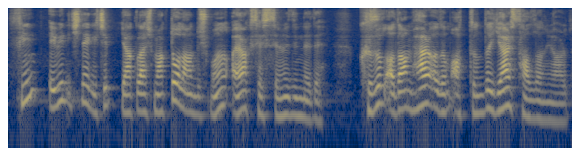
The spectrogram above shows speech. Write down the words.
Finn evin içine geçip yaklaşmakta olan düşmanın ayak seslerini dinledi. Kızıl adam her adım attığında yer sallanıyordu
